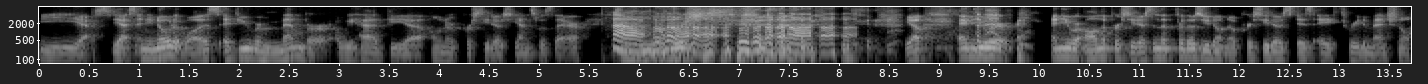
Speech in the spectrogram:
Yes, yes. And you know what it was? If you remember, we had the uh, owner of Persitos, Jens was there. And you- you were- yep. And you were and you were on the Presidos. And the, for those of you who don't know, Presidos is a three-dimensional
